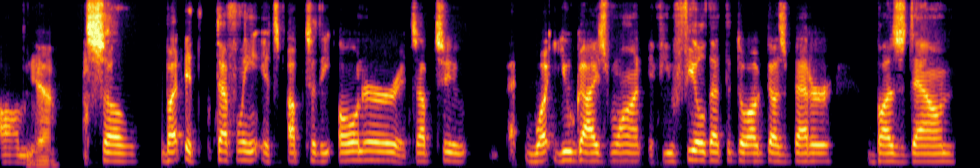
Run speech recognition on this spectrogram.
Um, Yeah. so, but it's definitely it's up to the owner. It's up to what you guys want. If you feel that the dog does better, buzz down,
